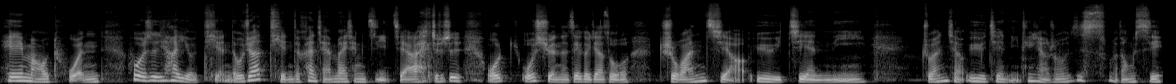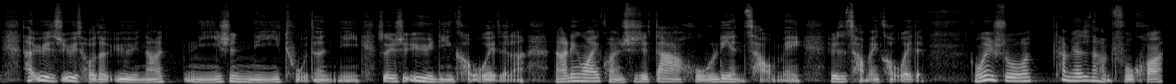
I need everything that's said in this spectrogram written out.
黑毛豚，或者是它有甜的。我觉得它甜的看起来卖相极佳，就是我我选的这个叫做转角遇见你。转角遇见你，听想说这什么东西？它芋是芋头的芋，然后泥是泥土的泥，所以是芋泥口味的啦。然后另外一款是大湖恋草莓，就是草莓口味的。我跟你说，他们家真的很浮夸，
